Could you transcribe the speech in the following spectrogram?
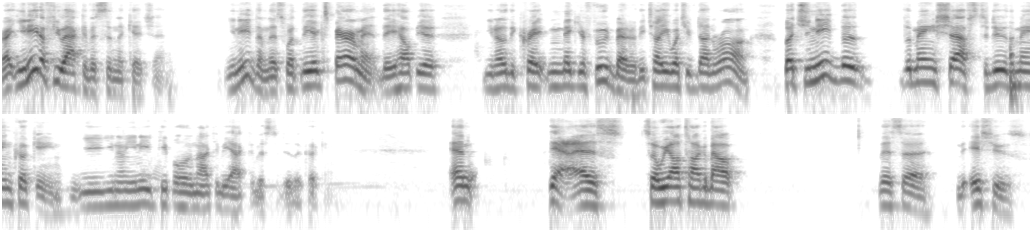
right? You need a few activists in the kitchen. You need them. That's what the experiment. They help you, you know, they create make your food better. They tell you what you've done wrong. But you need the the main chefs to do the main cooking. You you know you need people who are not to be activists to do the cooking. And yeah, as so we all talk about this uh the issues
